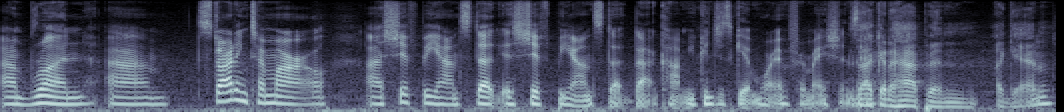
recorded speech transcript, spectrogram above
um, run um, starting tomorrow, uh, Shift Beyond Stuck is shiftbeyondstuck.com. You can just get more information. is there. that going to happen again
